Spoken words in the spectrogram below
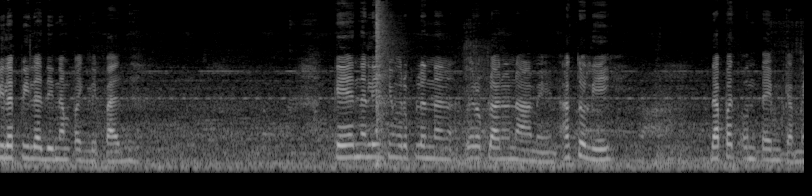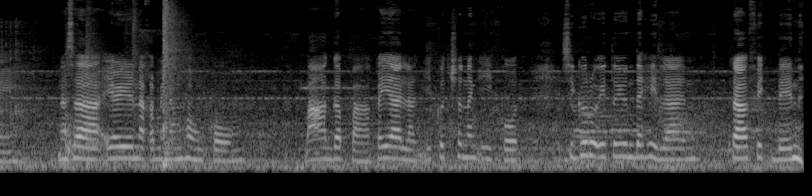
Pila-pila din ang paglipad. Kaya na-late yung eroplano, eroplano namin. Actually, dapat on time kami. Nasa area na kami ng Hong Kong. Maaga pa. Kaya lang, ikot siya ng ikot. Siguro ito yung dahilan. Traffic din.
